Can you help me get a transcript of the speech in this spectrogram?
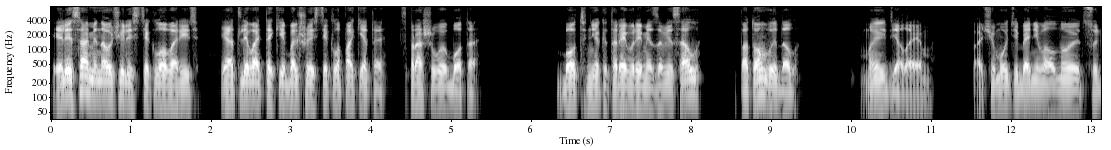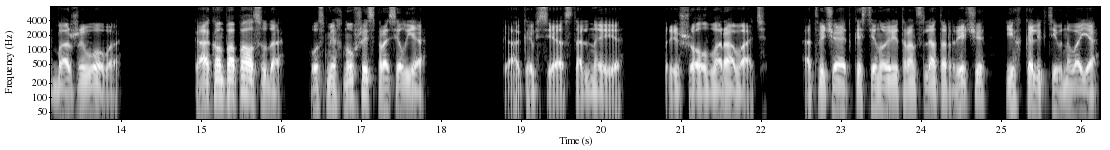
Или сами научились стекло варить и отливать такие большие стеклопакеты?» – спрашиваю бота. Бот некоторое время зависал, потом выдал. «Мы делаем. Почему тебя не волнует судьба живого?» «Как он попал сюда?» Усмехнувшись, спросил я. «Как и все остальные, пришел воровать», отвечает костяной ретранслятор речи их коллективного «я».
